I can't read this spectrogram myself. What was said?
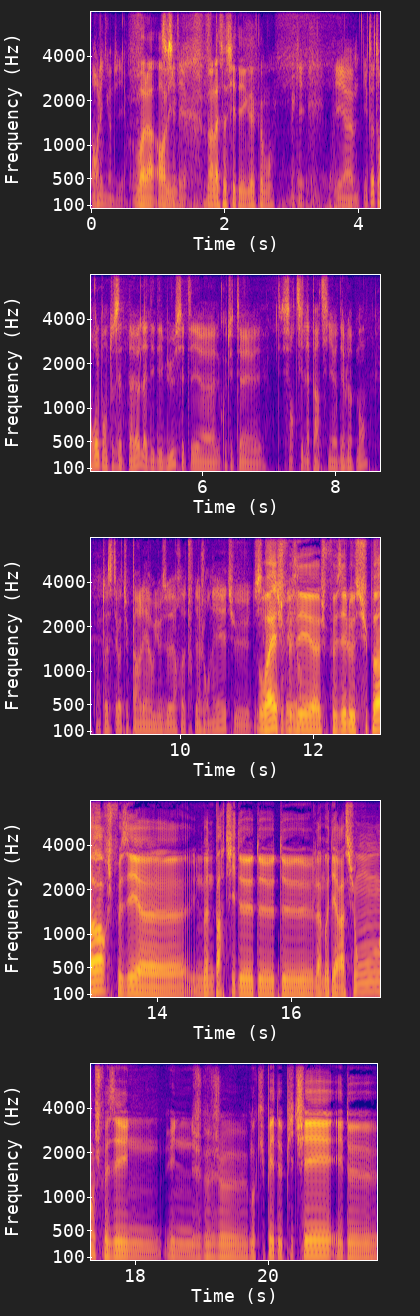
Hors ligne, tu dis. voilà hors ligne dans la société exactement. Et, euh, et toi, ton rôle pendant toute cette période, là, des débuts, c'était. euh, du coup, tu t'es sorti de la partie euh, développement. Donc, toi, c'était quoi Tu parlais aux users toute la journée tu, tu Ouais, je faisais, euh, je faisais le support, je faisais une bonne partie de, de, de la modération, je faisais une, une je, je m'occupais de pitcher et de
